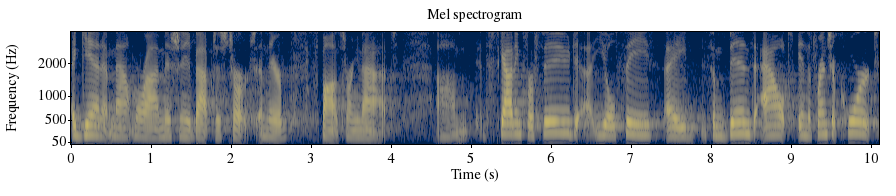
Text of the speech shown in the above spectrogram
again at Mount Moriah Missionary Baptist Church, and they're sponsoring that. Um, scouting for food, uh, you'll see a, some bins out in the Friendship Court.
